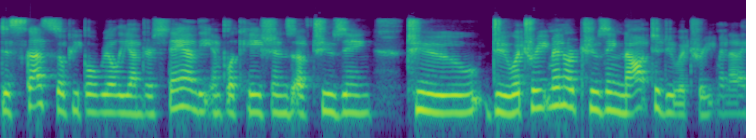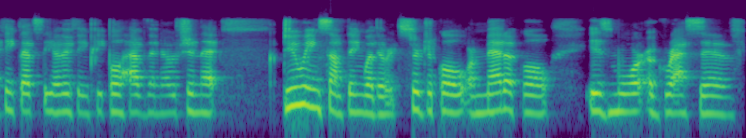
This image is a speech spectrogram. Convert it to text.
discussed so people really understand the implications of choosing to do a treatment or choosing not to do a treatment. And I think that's the other thing. People have the notion that doing something, whether it's surgical or medical, is more aggressive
